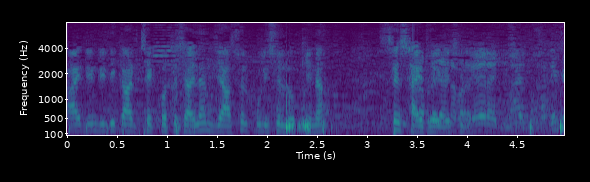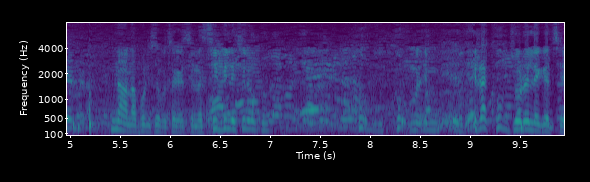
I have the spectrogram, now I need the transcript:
আইডেন্টিটি কার্ড চেক করতে চাইলাম যে আসল পুলিশের লোক কিনা সে সাইড হয়ে গেছিল। না না পুলিশের বসে গেছে না সিভিলে ছিল মানে এটা খুব জোরে লেগেছে।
